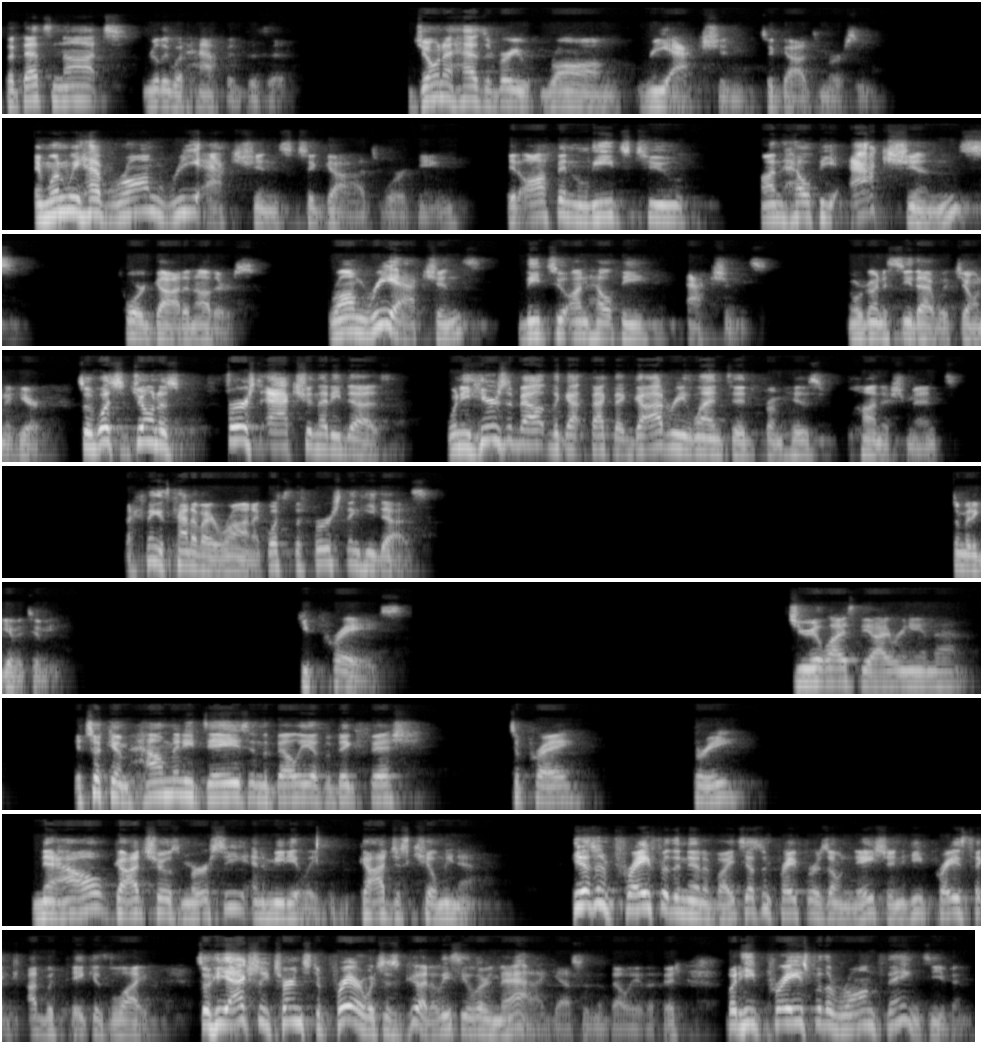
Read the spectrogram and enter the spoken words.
But that's not really what happens, is it? Jonah has a very wrong reaction to God's mercy. And when we have wrong reactions to God's working, it often leads to unhealthy actions toward God and others. Wrong reactions lead to unhealthy actions. And we're going to see that with Jonah here. So, what's Jonah's first action that he does? When he hears about the fact that God relented from his punishment, I think it's kind of ironic. What's the first thing he does? Somebody give it to me. He prays. Do you realize the irony in that? It took him how many days in the belly of a big fish to pray? Three. Now God shows mercy, and immediately, God, just kill me now. He doesn't pray for the Ninevites. He doesn't pray for his own nation. He prays that God would take his life. So he actually turns to prayer, which is good. At least he learned that, I guess, in the belly of the fish. But he prays for the wrong things, even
